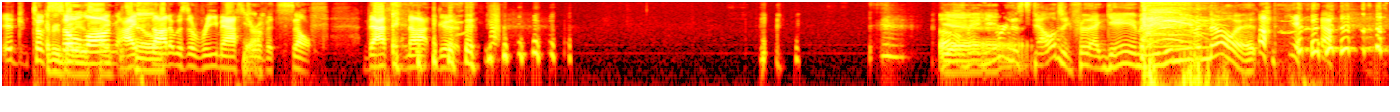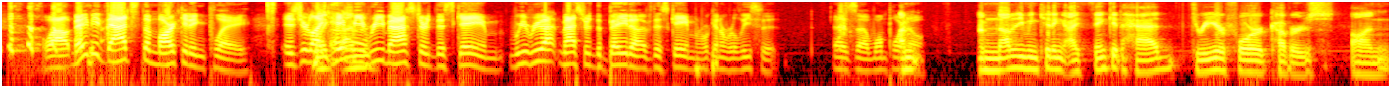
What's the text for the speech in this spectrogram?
it took so long. hyped I hell. thought it was a remaster Yeah. of itself. That's not good. Oh man, you were nostalgic for that game and you didn't even know it. yeah. Wow, maybe that's the marketing play. Is you're like, Like, hey, we I'm- remastered this game. We remastered the beta of this game, and we're gonna release it as uh, 1.0. I'm- I'm not even kidding. I think it had three or four covers on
